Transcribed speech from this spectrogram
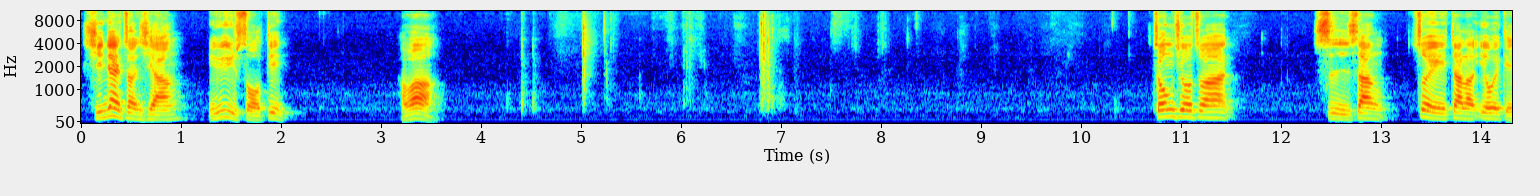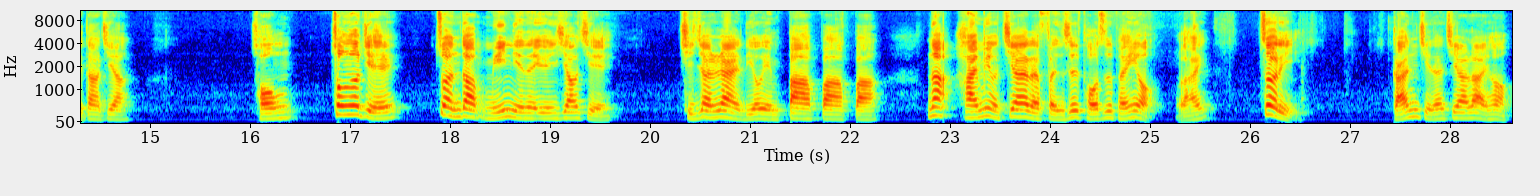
形态转强予以锁定，好不好？中秋专案史上最大的优惠给大家，从中秋节赚到明年的元宵节，请在赖留言八八八。那还没有加的粉丝投资朋友，来这里赶紧的加赖哈，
